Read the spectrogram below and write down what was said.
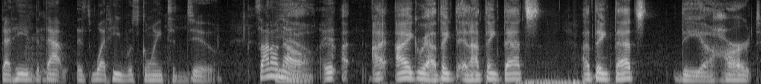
that he that that is what he was going to do. So I don't know. It, I, I, I agree. I think, and I think that's, I think that's the uh, heart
